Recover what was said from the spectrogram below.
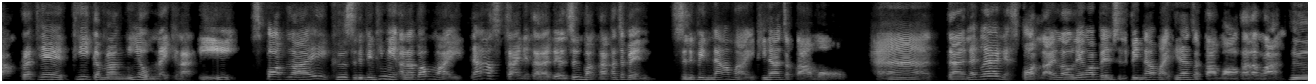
ต่างประเทศที่กำลังนิยมในขณะนี้ Spotlight คือศิลปินที่มีอัลบั้มใหม่น่าสนใจในแต่ละเดือน ซึ่งบางครั้งก็จะเป็นศิลปินหน้าใหม่ที่น่าจับตามองอ่าแต่แรกๆเนี่ยสปอตไลท์เราเรียกว่าเป็นศิลปินหน้าใหม่ที่น่าจับตามองแต่หลังๆคือ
